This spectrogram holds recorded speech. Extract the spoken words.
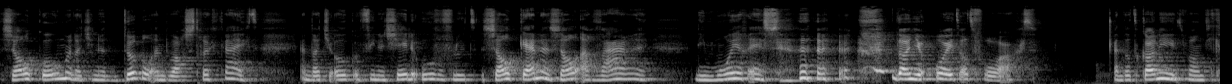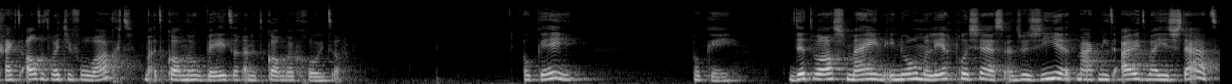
zal komen. Dat je het dubbel en dwars terugkrijgt. En dat je ook een financiële overvloed zal kennen, zal ervaren, die mooier is dan je ooit had verwacht. En dat kan niet, want je krijgt altijd wat je verwacht, maar het kan nog beter en het kan nog groter. Oké, oké. Dit was mijn enorme leerproces. En zo zie je, het maakt niet uit waar je staat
